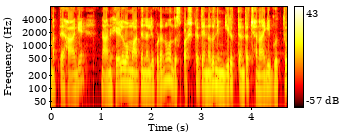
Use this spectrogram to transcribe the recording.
ಮತ್ತು ಹಾಗೆ ನಾನು ಹೇಳುವ ಮಾತಿನಲ್ಲಿ ಕೂಡ ಒಂದು ಸ್ಪಷ್ಟತೆ ಅನ್ನೋದು ನಿಮ್ಗೆ ಇರುತ್ತೆ ಅಂತ ಚೆನ್ನಾಗಿ ಗೊತ್ತು.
